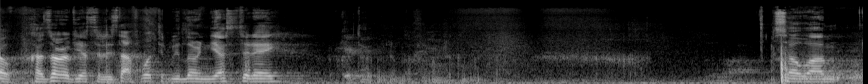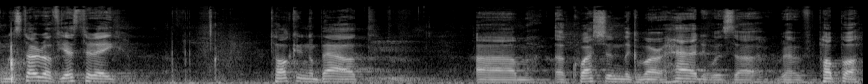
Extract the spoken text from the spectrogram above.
So, Chazar of yesterday's daf. What did we learn yesterday? So, um, we started off yesterday talking about um, a question the Gemara had. It was uh, Rav Papa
